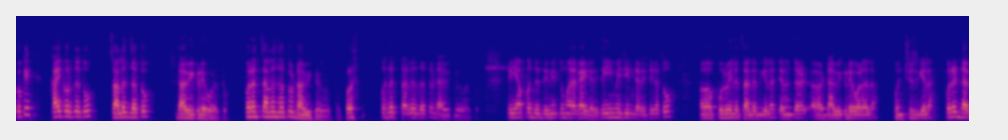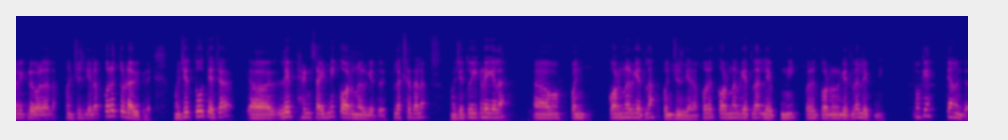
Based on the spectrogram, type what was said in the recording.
ओके काय करतोय तो? चालत जातो. डावीकडे वळतो. परत चालत जातो. डावीकडे वळतो. परत परत चालत जातो डावीकडे वळतो. तर या पद्धतीने तुम्हाला काय करायचं इमेजिन करायचं का तो पूर्वेला चालत गेला त्यानंतर डावीकडे वळाला पंचवीस गेला परत डावीकडे वळाला पंचवीस गेला परत तो डावीकडे. म्हणजे तो त्याच्या लेफ्ट हँड साईडने कॉर्नर घेतोय. लक्षात आला? म्हणजे तो इकडे गेला अं, पं कॉर्नर घेतला पंचवीस गेला परत कॉर्नर घेतला लेफ्टनी परत कॉर्नर घेतला लेफ्टनी ओके त्यानंतर.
